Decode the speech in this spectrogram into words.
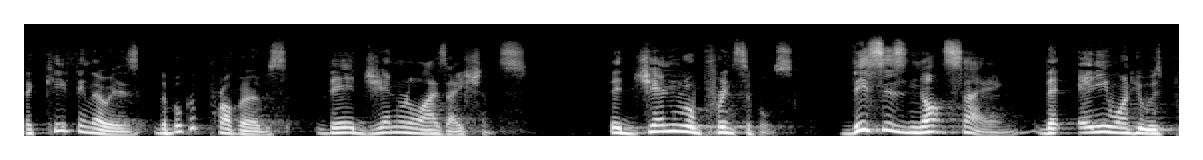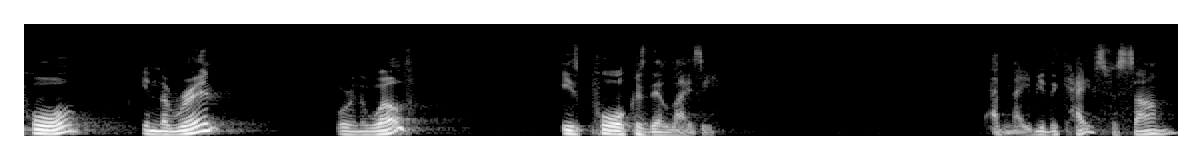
the key thing though is the book of Proverbs, they're generalizations. They're general principles. This is not saying that anyone who is poor in the room or in the world is poor because they're lazy. That may be the case for some.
